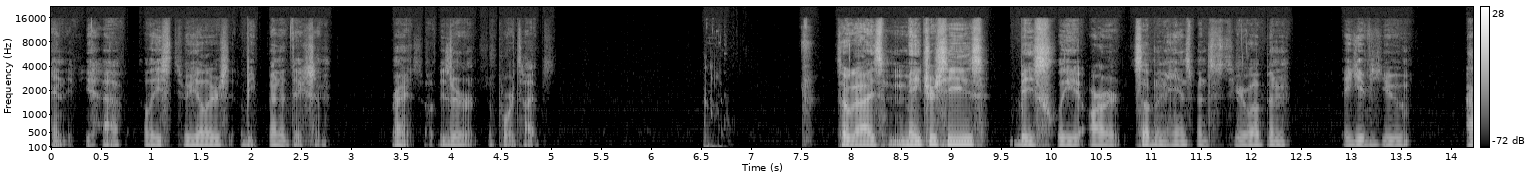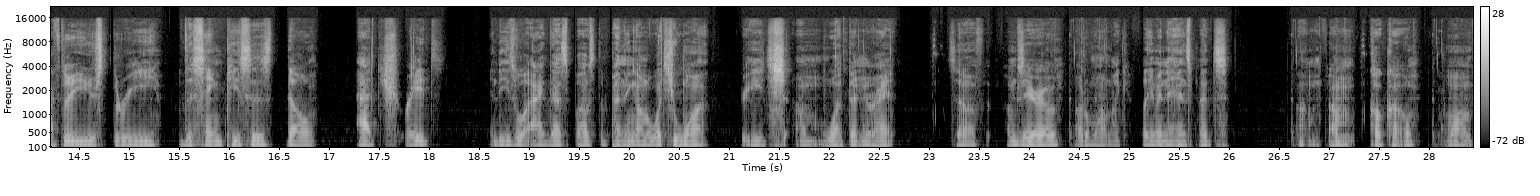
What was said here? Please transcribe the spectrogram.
And if you have at least two healers, it'll be benediction. Right? So these are support types. So guys, matrices basically are sub enhancements to your weapon. They give you after you use three of the same pieces, they'll add traits, and these will act as buffs depending on what you want for each um, weapon, right? So if I'm zero, I would want like flame enhancements. Um, if I'm Coco, I want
